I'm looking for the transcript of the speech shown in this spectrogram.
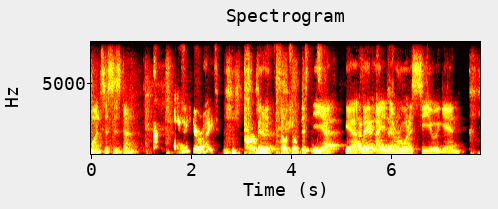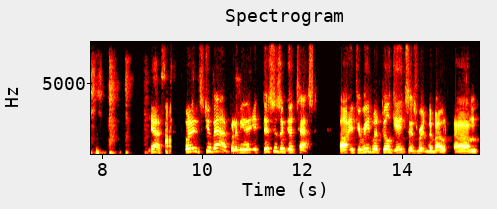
once this is done. I think you're right. Permanent social distancing. Yeah, yeah. like I never want to see you again. yes, but it's too bad. But I mean, it, this is a good test. Uh, if you read what Bill Gates has written about, um,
